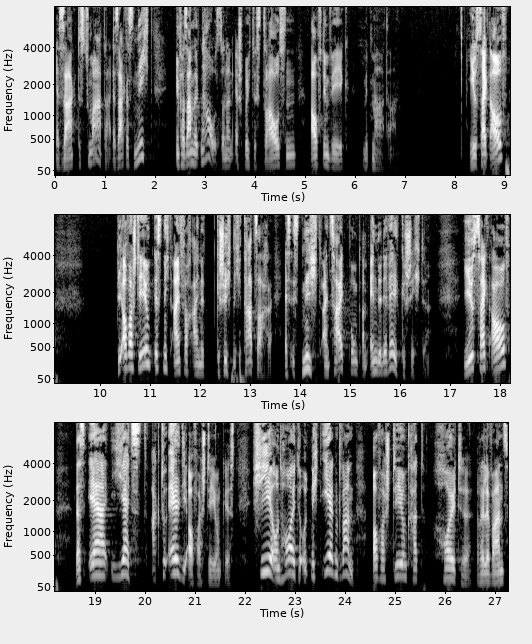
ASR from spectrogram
er sagt es zu Martha. Er sagt es nicht im versammelten Haus, sondern er spricht es draußen auf dem Weg mit Martha. Jesus zeigt auf, die Auferstehung ist nicht einfach eine geschichtliche Tatsache. Es ist nicht ein Zeitpunkt am Ende der Weltgeschichte. Jesus zeigt auf, dass er jetzt aktuell die Auferstehung ist. Hier und heute und nicht irgendwann. Auferstehung hat heute Relevanz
